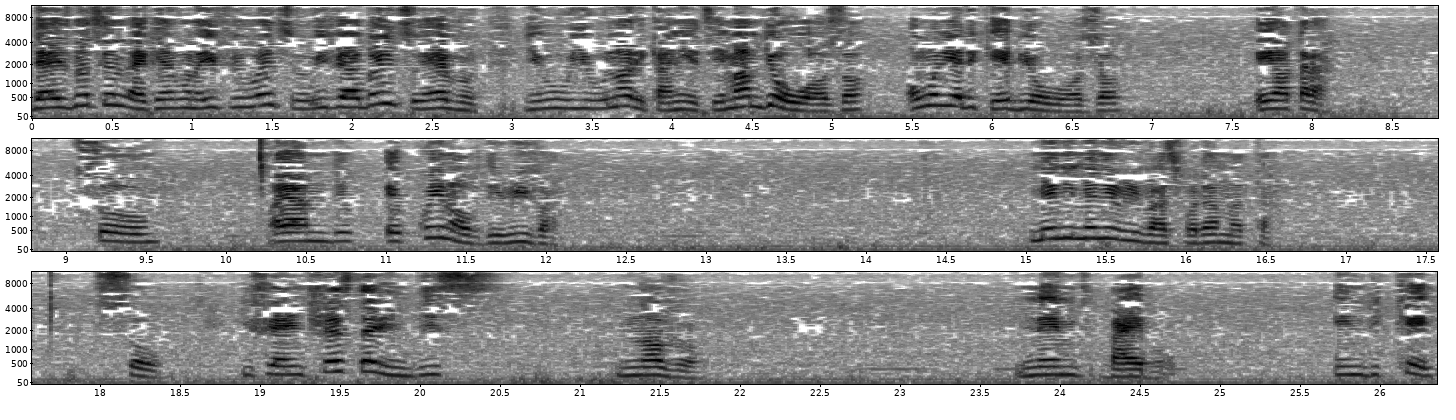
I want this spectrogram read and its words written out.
There is nothing like heaven. If you went to, if you are going to heaven, you you will not reincarnate. Imam bi ụwa ọzọ. O nwere ihe dịka ebi ụwa ọzọ. Ị? So, I am the a queen of the river. Many many rivers for that matter. So, if you are interested in this novel named Bible, indicate.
